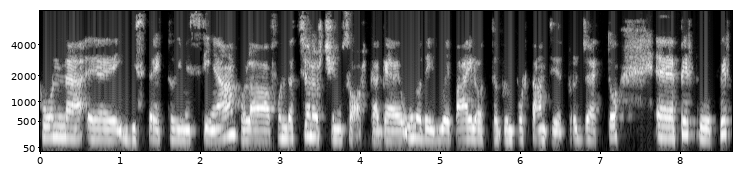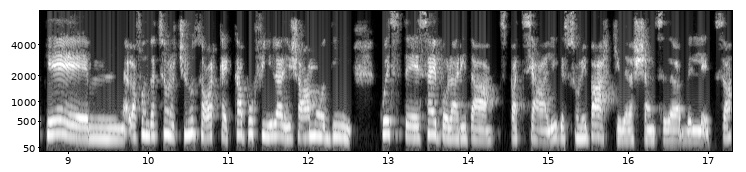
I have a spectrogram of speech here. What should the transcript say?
con eh, il distretto di Messina, con la Fondazione Orcino Sorca, che è uno dei due pilot più importanti del progetto, eh, perché? Perché mh, la Fondazione Orcino Sorca è capofila, diciamo, di queste sei polarità spaziali, che sono i parchi della scienza e della bellezza,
